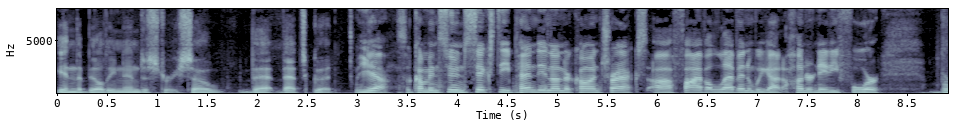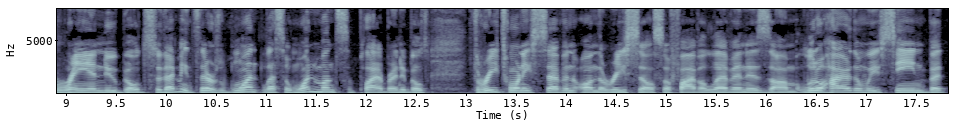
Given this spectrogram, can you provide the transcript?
in the building industry. So that that's good. Yeah. So coming soon, 60 pending under contracts, uh, 511. We got 184 brand new builds. So that means there's one less than one month supply of brand new builds. 327 on the resale. So 511 is um, a little higher than we've seen, but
